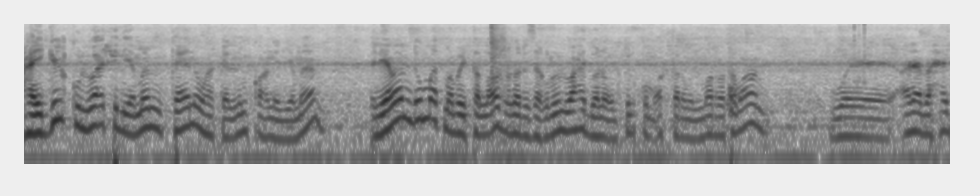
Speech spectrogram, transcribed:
هيجيلكوا الوقت اليمام تاني وهكلمكم عن اليمام. اليمام دومت ما بيطلعوش غير زغلول واحد وأنا قلت لكم أكتر من مرة طبعا. وأنا بحب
